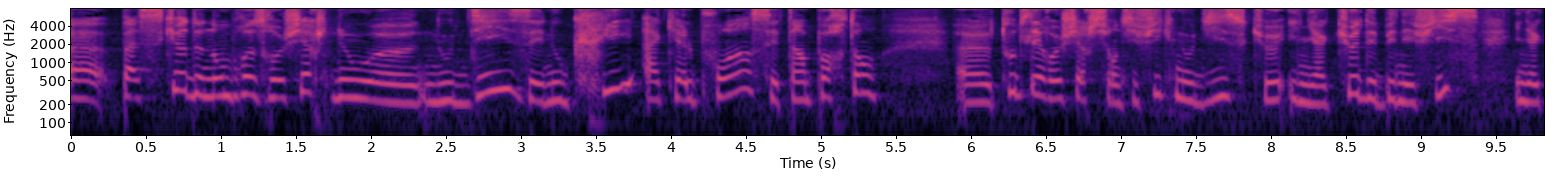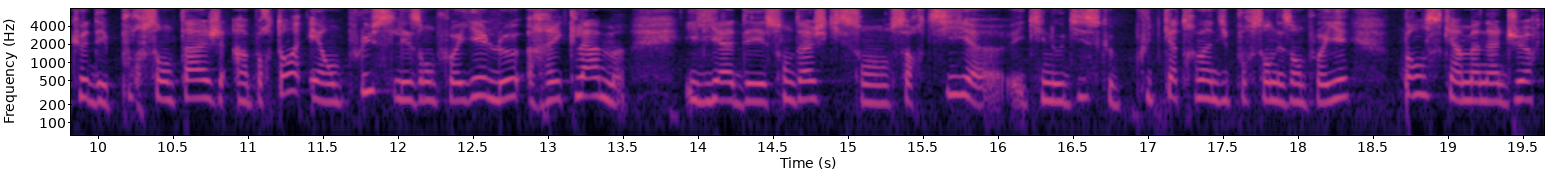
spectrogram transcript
Euh, parce que de nombreuses recherches nous euh, nous disent et nous crient à quel point c'est important. Euh, toutes les recherches scientifiques nous disent qu'il n'y a que des bénéfices, il n'y a que des pourcentages importants, et en plus les employés le réclament. Il y a des sondages qui sont sortis et qui nous disent que plus de 90% des employés pensent qu'un manager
